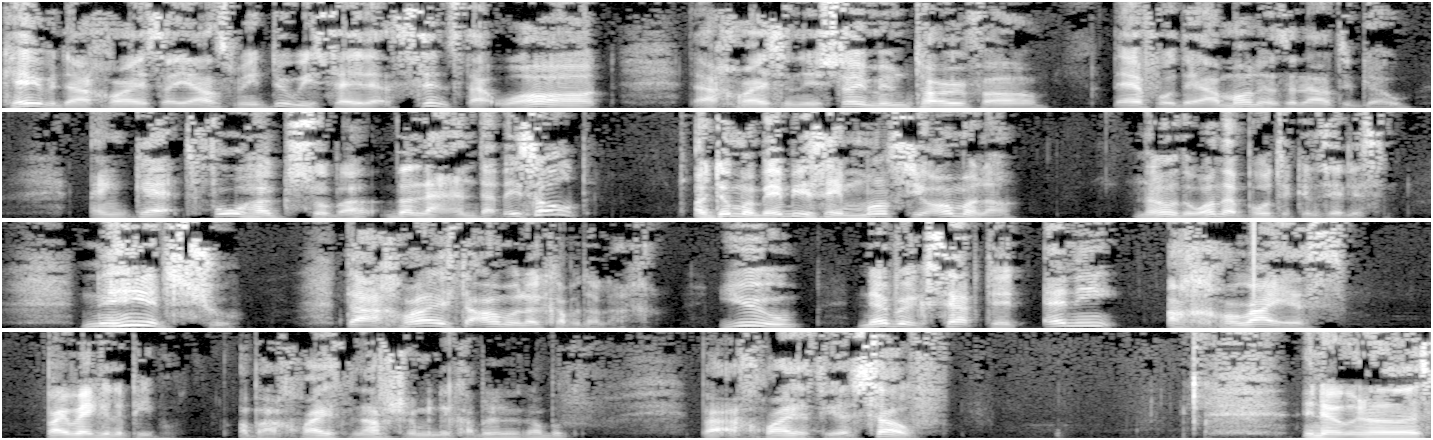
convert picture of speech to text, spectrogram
Kevin achrayus ayasmi. Do we say that since that what? The achrayus and the Yisraelim torufa. Therefore the Ammon is allowed to go and get for Hagsuba the land that they sold. I don't know, maybe you say Motzi Omala. No, the one that bought it can say, listen, Nahi, it's true. The achrayas to amalek kabadalach. You never accepted any achrayas by regular people. About achrayas nafshim in the kabbalah, but achrayas yourself. You know, in other words,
